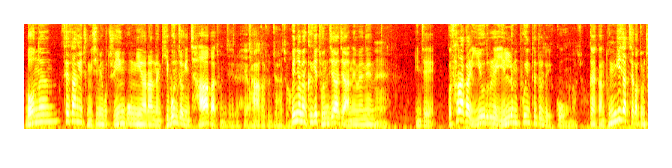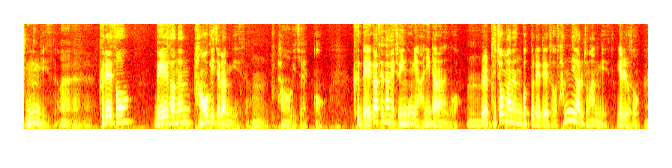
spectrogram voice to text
너는 세상의 중심이고 주인공이야라는 기본적인 자아가 존재를 해요. 자아가 존재하죠. 왜냐면 그게 존재하지 않으면은 네. 이제 그 살아갈 이유들을 잃는 포인트들도 있고 맞아. 그러니까 약간 동기 자체가 좀 죽는 게 있어요. 네. 그래서 뇌에서는 방어 기제라는 게 있어요. 음, 방어 기제. 어. 그 내가 세상의 주인공이 아니다라는 거를 음. 부정하는 것들에 대해서 합리화를 좀 하는 게 있어. 예를 들어서 네.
